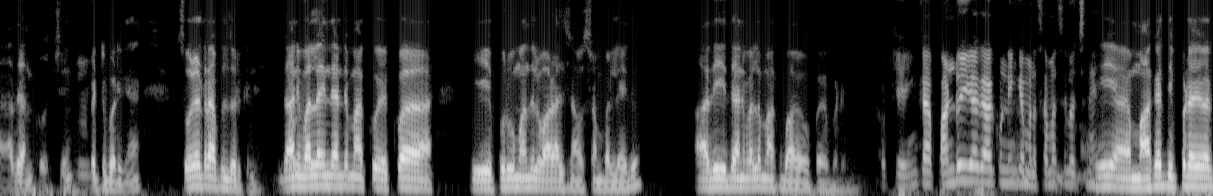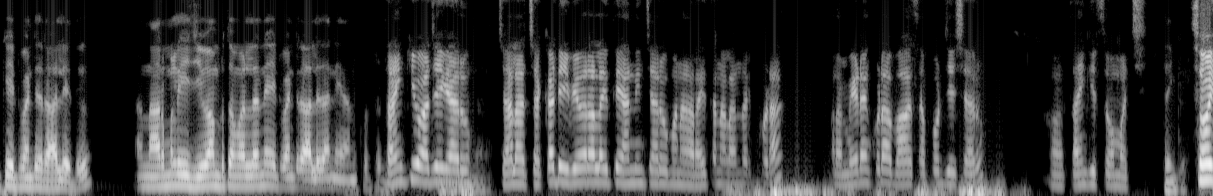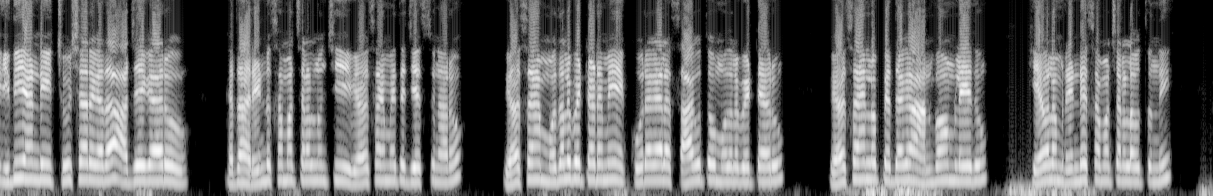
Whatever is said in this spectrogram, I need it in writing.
అది అనుకోవచ్చు. పెట్టుబడిగా. సోలార్ ట్రాపులు దొరికినాయి. దానివల్ల ఏంటంటే మాకు ఎక్కువ ఈ పురుగు మందులు వాడాల్సిన అవసరం పడలేదు. అది దానివల్ల మాకు బాగా ఉపయోగపడింది. ఓకే ఇంకా పండుగ కాకుండా ఇంకేమైనా సమస్యలు వచ్చినాయి? మాకైతే ఇప్పటి వరకు ఎటువంటిది రాలేదు. నార్మల్ ఈ జీవామృతం వల్లనే ఎటువంటి రాలేదని నేను అనుకుంటున్నాను థ్యాంక్ యూ అజయ్ గారు. చాలా చక్కటి వివరాలు అయితే అందించారు మన రైతన్నలందరికీ కూడా. మన మేడం కూడా బాగా సపోర్ట్ చేశారు. Thank you so much thank you so ఇది అండి చూశారు కదా అజయ్ గారు. గత రెండు సంవత్సరాల నుంచి వ్యవసాయం అయితే చేస్తున్నారు. వ్యవసాయం మొదలుపెట్టడమే కూరగాయల సాగుతో మొదలుపెట్టారు. వ్యవసాయంలో పెద్దగా అనుభవం లేదు. కేవలం రెండే సంవత్సరాలు అవుతుంది.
